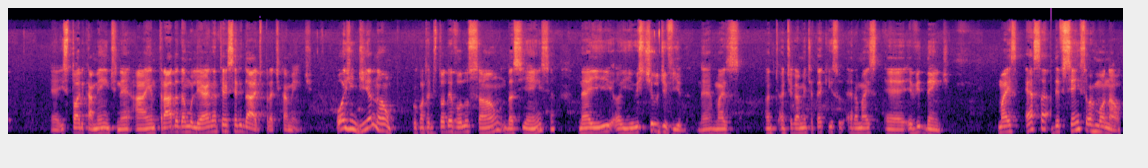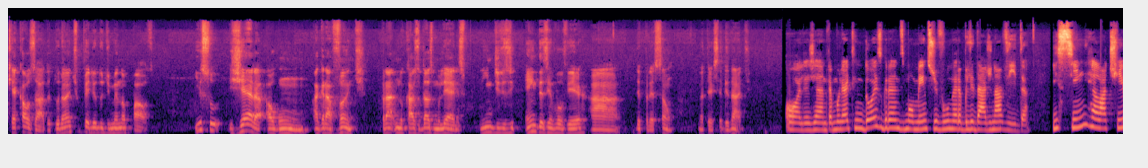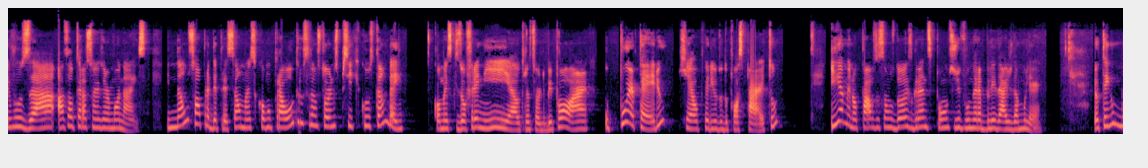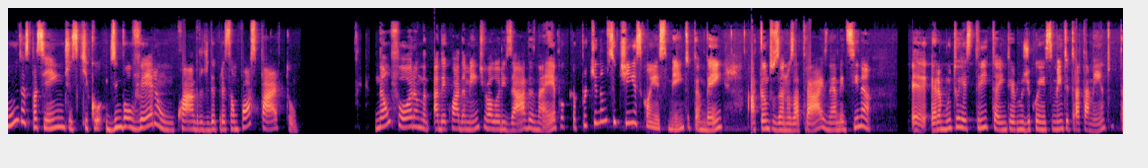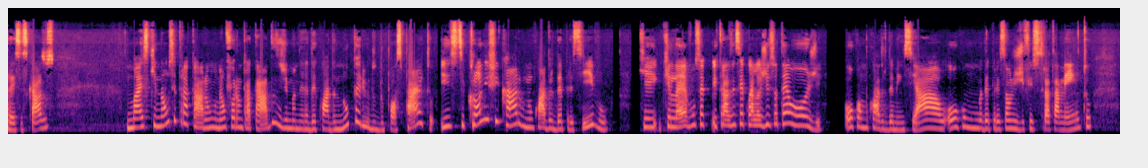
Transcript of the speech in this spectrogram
é, historicamente né, a entrada da mulher na terceira idade, praticamente. Hoje em dia, não, por conta de toda a evolução da ciência, né, e, e o estilo de vida, né, mas antigamente até que isso era mais é, evidente. Mas essa deficiência hormonal que é causada durante o período de menopausa, isso gera algum agravante para, no caso das mulheres, em, em desenvolver a depressão na terceira idade? Olha, Jandra, a mulher tem dois grandes momentos de vulnerabilidade na vida e sim relativos às alterações hormonais. E não só para depressão, mas como para outros transtornos psíquicos também, como a esquizofrenia, o transtorno bipolar, o puerpério, que é o período do pós-parto, e a menopausa são os dois grandes pontos de vulnerabilidade da mulher. Eu tenho muitas pacientes que desenvolveram um quadro de depressão pós-parto não foram adequadamente valorizadas na época, porque não se tinha esse conhecimento também há tantos anos atrás, né? A medicina é, era muito restrita em termos de conhecimento e tratamento para esses casos, mas que não se trataram, não foram tratadas de maneira adequada no período do pós-parto e se cronificaram num quadro depressivo que, que levam e trazem sequelas disso até hoje ou como quadro demencial, ou com uma depressão de difícil tratamento,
